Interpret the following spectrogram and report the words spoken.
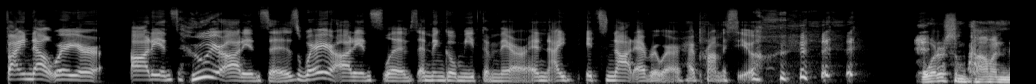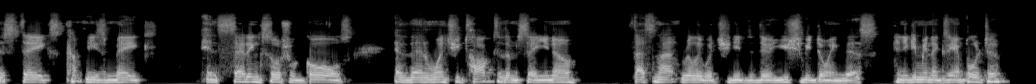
Find out where your audience, who your audience is, where your audience lives, and then go meet them there. And I, it's not everywhere. I promise you. what are some common mistakes companies make in setting social goals? And then once you talk to them, say, you know, that's not really what you need to do. You should be doing this. Can you give me an example or two?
